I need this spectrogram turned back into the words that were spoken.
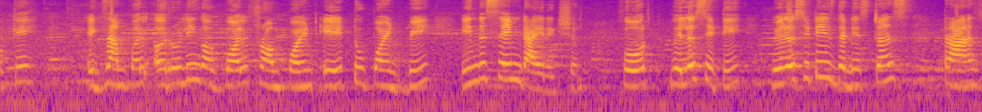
Okay. Example a rolling of ball from point A to point B in the same direction. Fourth velocity velocity is the distance trans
